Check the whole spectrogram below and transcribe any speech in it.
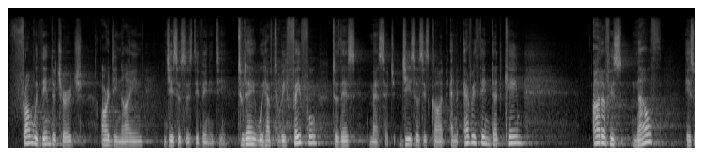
from within the church are denying Jesus' divinity. Today, we have to be faithful to this message Jesus is God, and everything that came out of his mouth is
